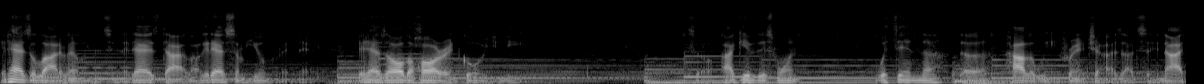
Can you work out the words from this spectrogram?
It has a lot of elements in it. It has dialogue. It has some humor in there. It has all the horror and gore you need. So I give this one within the, the Halloween franchise, I'd say. Not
